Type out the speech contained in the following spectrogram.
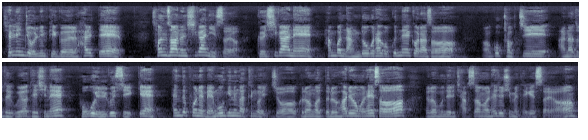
챌린지 올림픽을 할 때 선서하는 시간이 있어요. 그 시간에 한번 낭독을 하고 끝낼 거라서 어, 꼭 적지 않아도 되고요. 대신에 보고 읽을 수 있게 핸드폰에 메모 기능 같은 거 있죠. 그런 것들을 활용을 해서 여러분들이 작성을 해주시면 되겠어요.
